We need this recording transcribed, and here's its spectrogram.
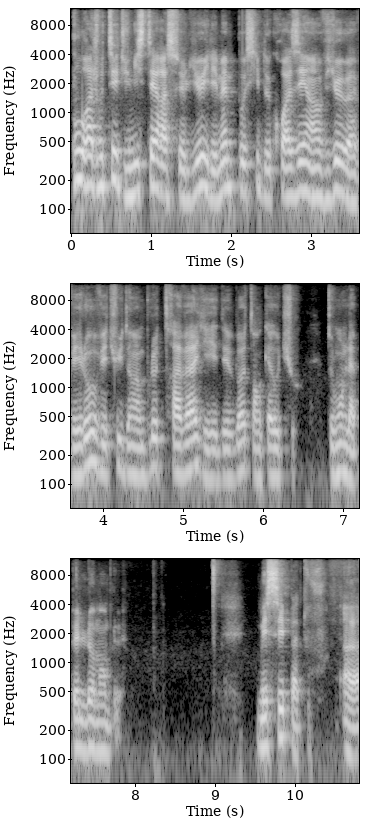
Pour ajouter du mystère à ce lieu, il est même possible de croiser un vieux à vélo vêtu d'un bleu de travail et des bottes en caoutchouc. Tout le monde l'appelle l'homme en bleu. Mais c'est pas tout. Euh,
